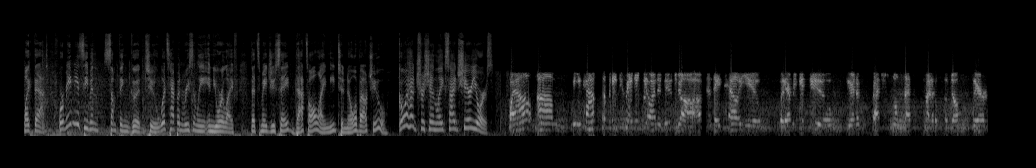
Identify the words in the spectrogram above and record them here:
like that. Or maybe it's even something good too. What's happened recently in your life that's made you say, that's all I need to know about you? Go ahead, Trisha in Lakeside, share yours. Well, um, when you have somebody training you on a new job and they tell you whatever you do, you're in a professional title, so don't wear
